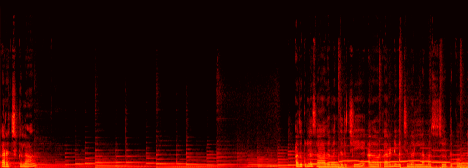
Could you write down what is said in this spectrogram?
கரைச்சிக்கலாம். அதுக்குள்ளே சாதம் வெந்துடுச்சு. அதை ஒரு கரண்டி வச்சு நல்லா மசிச்சு விட்டுக்கோங்க.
